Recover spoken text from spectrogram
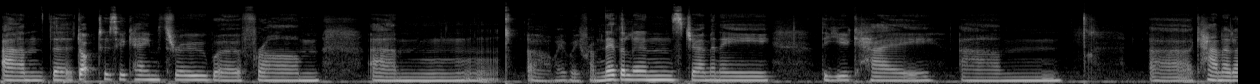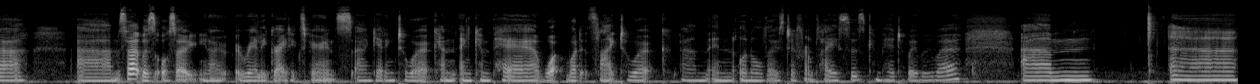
Um, the doctors who came through were from, um, oh, where were we from? Netherlands, Germany, the UK, um, uh, Canada. Um, so that was also, you know, a really great experience uh, getting to work and, and compare what, what it's like to work um, in on all those different places compared to where we were. Um, uh,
